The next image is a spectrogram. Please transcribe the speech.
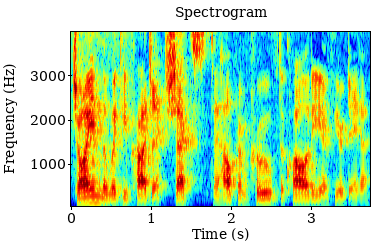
Join the Wiki Project ShEx to help improve the quality of your data.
